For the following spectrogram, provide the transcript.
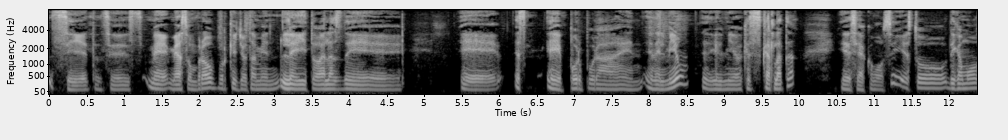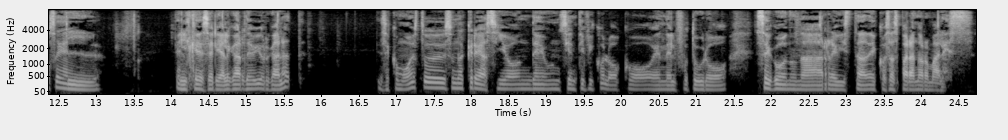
Sí, entonces me, asombró porque yo también leí todas las de eh, eh, púrpura en, el mío, el mío que es escarlata, y decía como, sí, esto, digamos, el, el que sería el Gardevoir Galat, dice como esto es una creación de un científico loco en el futuro, según una revista de cosas paranormales.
